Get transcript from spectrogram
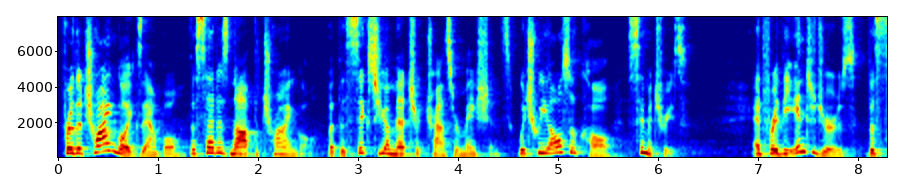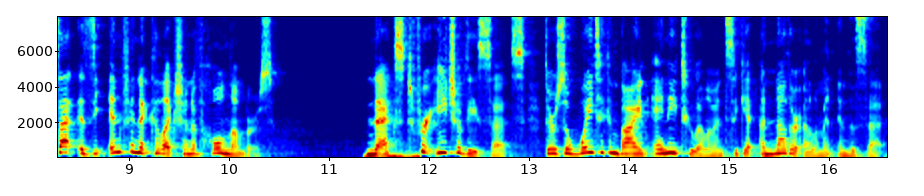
For the triangle example, the set is not the triangle, but the six geometric transformations, which we also call symmetries. And for the integers, the set is the infinite collection of whole numbers. Next, for each of these sets, there's a way to combine any two elements to get another element in the set.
